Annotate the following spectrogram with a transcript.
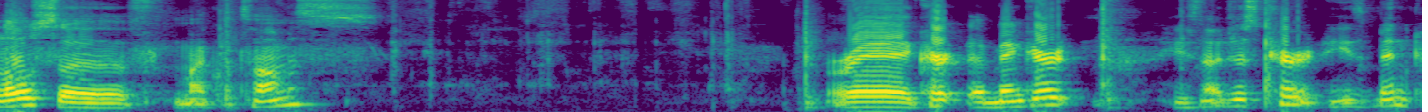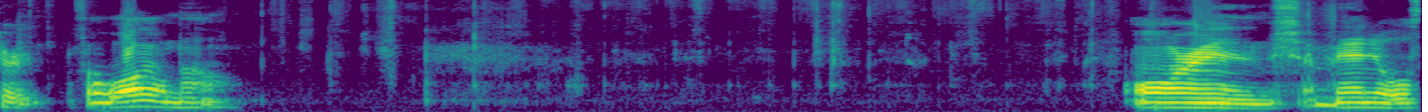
Explosive, Michael Thomas. Red, Kurt, uh, Ben Kurt. He's not just Kurt, he's been Kurt for a while now. Orange, Emmanuel.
